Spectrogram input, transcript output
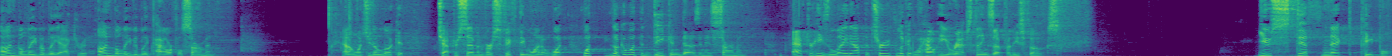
Unbelievably accurate, unbelievably powerful sermon. And I want you to look at chapter 7, verse 51. What, what, look at what the deacon does in his sermon. After he's laid out the truth, look at how he wraps things up for these folks. You stiff necked people,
